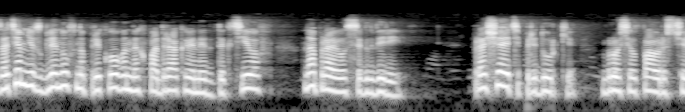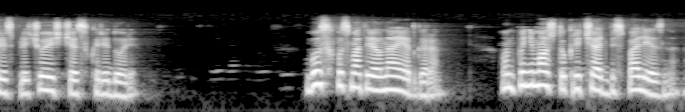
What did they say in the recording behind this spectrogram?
Затем, не взглянув на прикованных под раковиной детективов, направился к двери. «Прощайте, придурки!» — бросил Пауэрс через плечо и исчез в коридоре. Босх посмотрел на Эдгара. Он понимал, что кричать бесполезно.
